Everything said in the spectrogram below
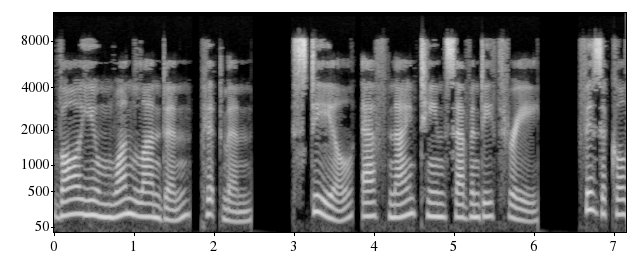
Volume 1 London, Pitman. Steele, F. 1973. Physical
